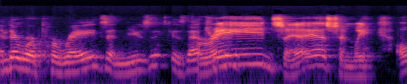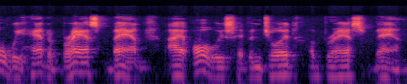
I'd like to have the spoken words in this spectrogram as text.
And there were parades and music. Is that true? Parades, yes, and we oh we had a brass band. I always have enjoyed a brass band.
